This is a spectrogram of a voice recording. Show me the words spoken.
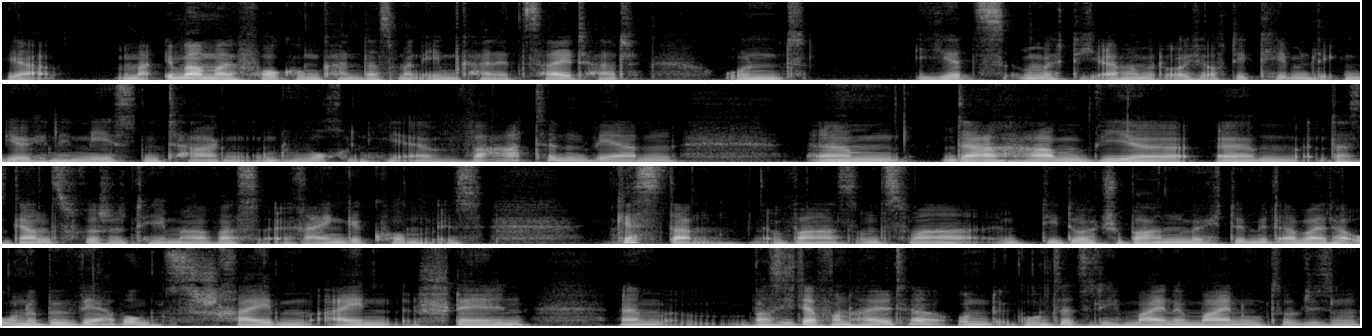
ja immer mal vorkommen kann, dass man eben keine Zeit hat. Und jetzt möchte ich einmal mit euch auf die Themen blicken, die euch in den nächsten Tagen und Wochen hier erwarten werden. Ähm, da haben wir ähm, das ganz frische Thema, was reingekommen ist. Gestern war es und zwar, die Deutsche Bahn möchte Mitarbeiter ohne Bewerbungsschreiben einstellen. Ähm, was ich davon halte und grundsätzlich meine Meinung zu diesem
